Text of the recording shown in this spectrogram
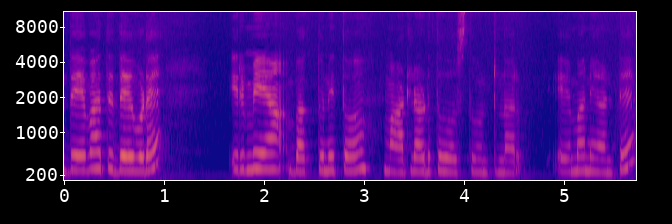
దేవాతి దేవుడే ఇర్మియా భక్తునితో మాట్లాడుతూ వస్తూ ఉంటున్నారు. ఏమని అంటే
